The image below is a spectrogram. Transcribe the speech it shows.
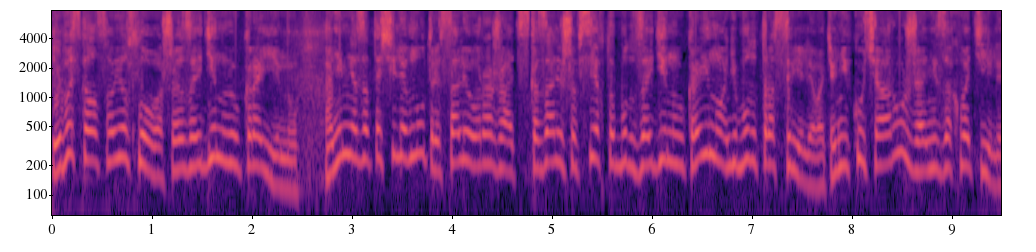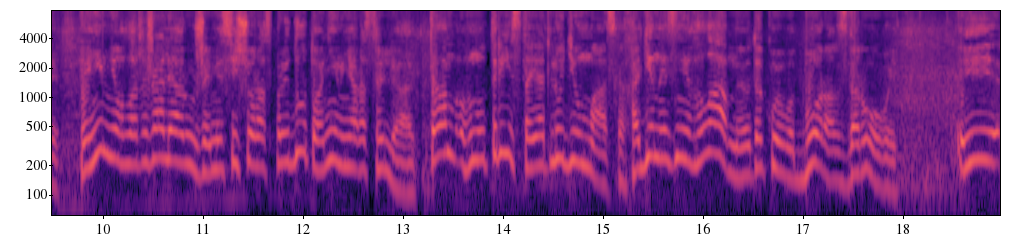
и высказал свое слово, что я за единую Украину. Они меня затащили внутрь, стали угрожать. Сказали, что все, кто будут за единую Украину, они будут расстреливать. У них куча оружия, они захватили. И они мне угрожали оружием. Если еще раз придут, то они меня расстреляют. Там внутри стоят люди в масках. Один из них главный, вот такой вот Боров здоровый. И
